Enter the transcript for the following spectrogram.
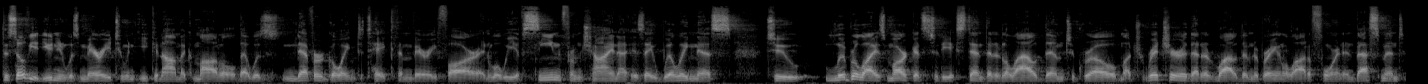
The Soviet Union was married to an economic model that was never going to take them very far. And what we have seen from China is a willingness to liberalize markets to the extent that it allowed them to grow much richer, that it allowed them to bring in a lot of foreign investment,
